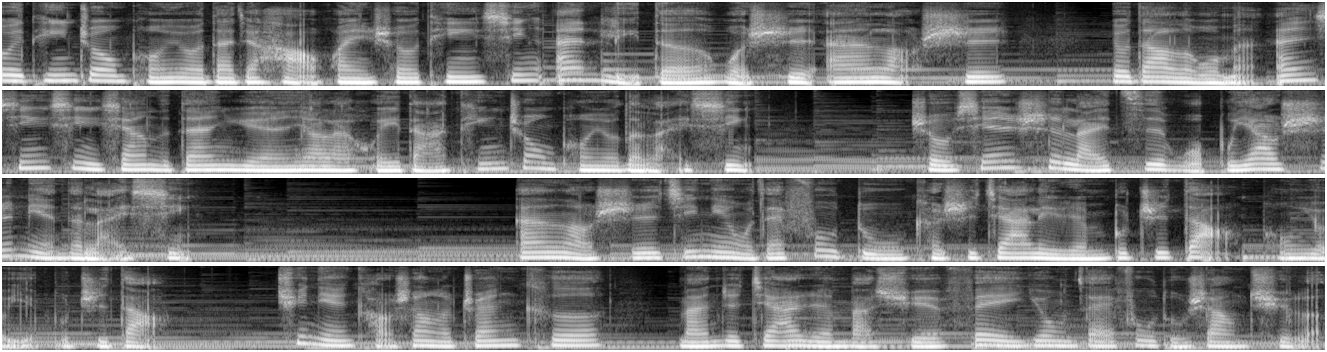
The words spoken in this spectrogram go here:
位听众朋友，大家好，欢迎收听心安理得，我是安安老师。又到了我们安心信箱的单元，要来回答听众朋友的来信。首先是来自我不要失眠的来信。安安老师，今年我在复读，可是家里人不知道，朋友也不知道。去年考上了专科，瞒着家人把学费用在复读上去了。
